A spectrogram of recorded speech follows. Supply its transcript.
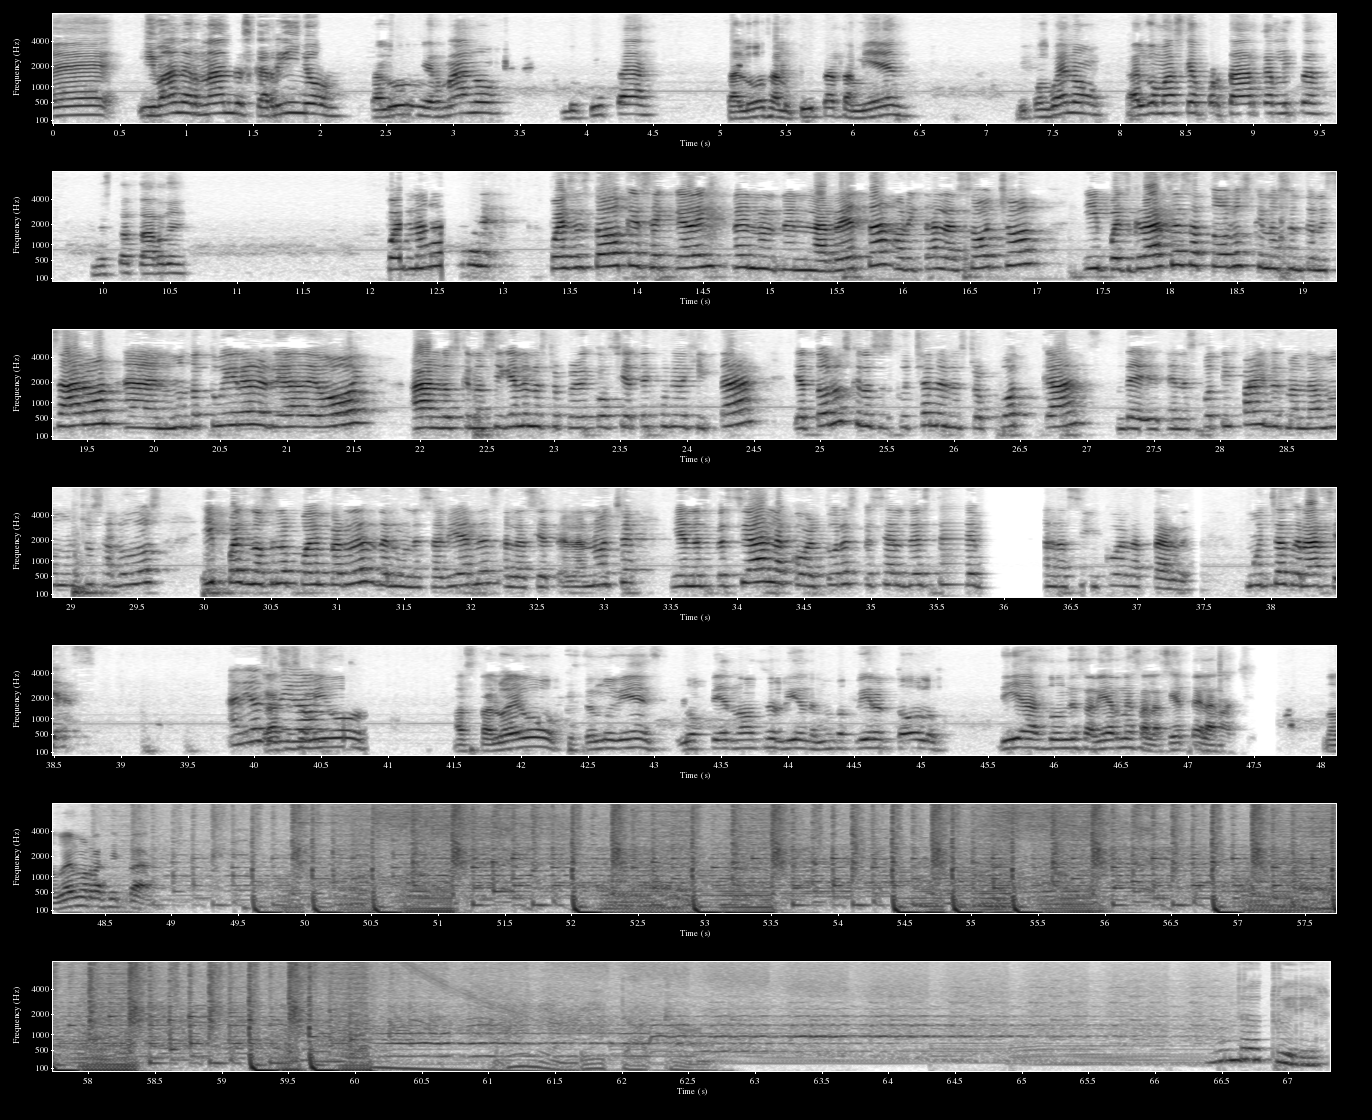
Eh, Iván Hernández Carrillo, saludos mi hermano. Lupita, saludos a Lupita también. Y pues bueno, ¿algo más que aportar, Carlita, en esta tarde? Pues nada, pues es todo que se queden en, la reta ahorita a las 8. Y pues gracias a todos los que nos sintonizaron en Mundo Twitter el día de hoy, a los que nos siguen en nuestro periódico 7 de Junio Digital y a todos los que nos escuchan en nuestro podcast de, en Spotify. Les mandamos muchos saludos y pues no se lo pueden perder de lunes a viernes a las 7 de la noche y en especial la cobertura especial de este a las 5 de la tarde. Muchas gracias. Adiós, gracias, amigos. Hasta luego, que estén muy bien. No, no se olviden de Mundo Twitter todos los días, lunes a viernes a las 7 de la noche. Nos vemos, Racita. Twitter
